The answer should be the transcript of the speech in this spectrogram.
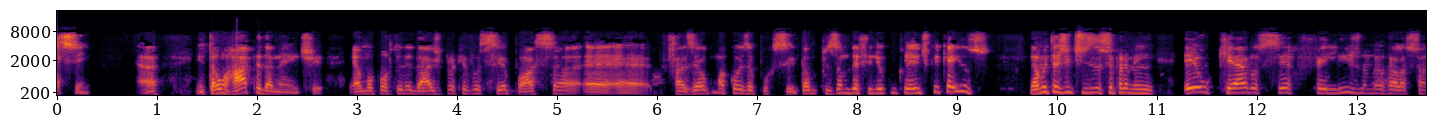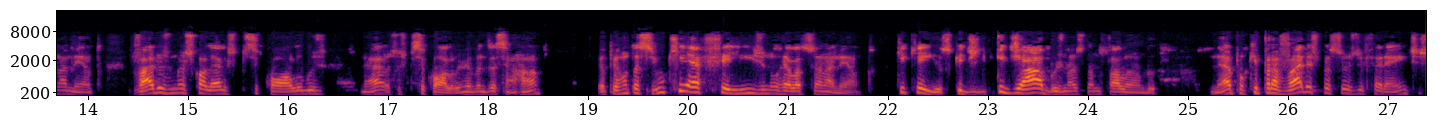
assim. Né? Então, rapidamente, é uma oportunidade para que você possa é, é, fazer alguma coisa por si. Então, precisamos definir com o cliente o que, que é isso. Né? Muita gente diz assim para mim: eu quero ser feliz no meu relacionamento. Vários meus colegas psicólogos, né, os psicólogos, né, vão dizer assim: aham. Eu pergunto assim: o que é feliz no relacionamento? O que, que é isso? Que, que diabos nós estamos falando? Né? Porque para várias pessoas diferentes,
